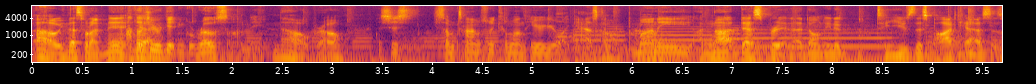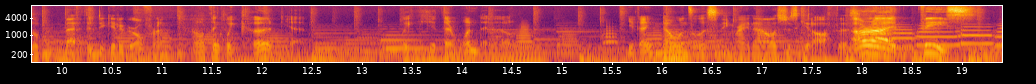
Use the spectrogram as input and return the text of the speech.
Oh, that's what I meant. I thought yeah. you were getting gross on me. No, bro. It's just sometimes we come on here, you're like asking for money. I'm not desperate and I don't need to, to use this podcast as a method to get a girlfriend. I don't think we could yet. We could get there one day though. You think? No one's listening right now. Let's just get off this. All right, peace. Are you not gonna say peace?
